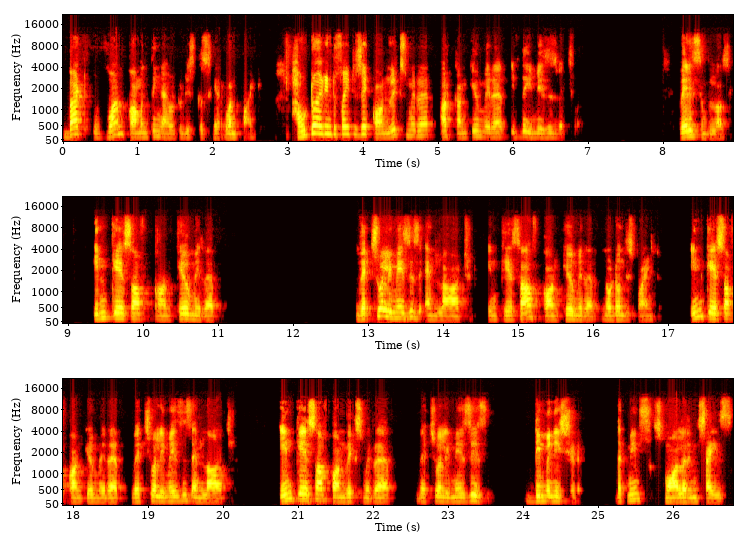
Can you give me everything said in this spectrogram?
But one common thing I have to discuss here, one point. How to identify it is a convex mirror or concave mirror if the image is virtual? Very simple logic. In case of concave mirror, virtual image is enlarged. In case of concave mirror, note down this point. In case of concave mirror, virtual image is enlarged. In case of convex mirror, virtual image is diminished. That means smaller in size.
